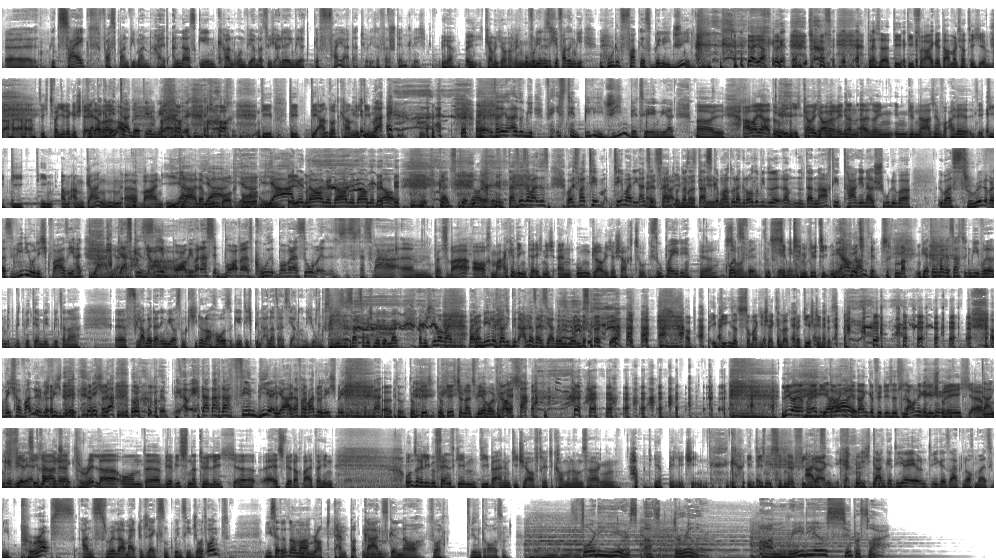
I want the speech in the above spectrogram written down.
äh, gezeigt, was man, wie man halt anders gehen kann und wir haben das natürlich alle irgendwie gefeiert natürlich, selbstverständlich. Ja, ich kann mich auch erinnern. Obwohl die sich gefragt irgendwie, who the fuck is Billie Jean? ja, ja. Das, das, äh, die, die Frage damals hat sich, äh, hat sich zwar jeder gestellt, aber auch, irgendwie auch, auch die, die, die Antwort kam nicht immer. Nein, nein. Aber tatsächlich alles irgendwie, wer ist denn Billie Jean bitte irgendwie. Aber ja, du, ich, ich kann mich auch erinnern, also im, im Gymnasium, wo alle, die, die, die am, am Gang äh, war ein idealer ja, Moonwalk-Boden. Ja, ja Immer- genau, genau, genau, genau. Ganz genau. Das ist, das ist aber, das ist, aber es war Thema, Thema die ganze Es Zeit. Und das ist das Thema. gemacht oder genauso wie dann- danach die Tage in der Schule über, über Thrill, über das Video dich quasi halt, Ja, habt ja, ihr das ja, gesehen? ja. Boah, wie war das denn? Boah, war das cool? Boah, war das so? Das, das war ähm, Das war auch marketingtechnisch ein unglaublicher Schachzug. super Idee. Ja, Kurzfilm so zu drehen. 17-minütigen Ja, Kurzfilm Wahnsinn. Wie hat er mal gesagt, irgendwie, wo er mit, mit, mit, der, mit, mit seiner äh, Flamme dann irgendwie aus dem Kino nach Hause geht, ich bin anders als die anderen Jungs. Und diesen Satz habe ich mir gemerkt, habe ich immer meinen mein Mädels gesagt, ich bin anders als die anderen Jungs. Aber Im Gegensatz zu Michael Jackson, was, bei dir stimmt es. Aber ich verwandle mich nicht, nicht nach, so, nach, nach, nach zehn Bier, ja, da verwandle ich mich. Du, du, gehst, du gehst schon als Werwolf raus. Lieber Herr Preddy, Jawohl. danke, danke für dieses launige Gespräch. Ähm, Danke dir, 40 Herr Jahre. Thriller und äh, wir wissen natürlich, äh, es wird auch weiterhin unsere lieben Fans geben, die bei einem DJ-Auftritt kommen und sagen, habt ihr Billie Jean? In diesem Sinne, vielen Alles, Dank. Ich danke dir und wie gesagt nochmals wie Props an Thriller, Michael Jackson, Quincy Jones und wie ist der dritte nochmal? Rod Temperton. Ganz genau. So, wir sind draußen. 40 years of Thriller on Radio Superfly.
